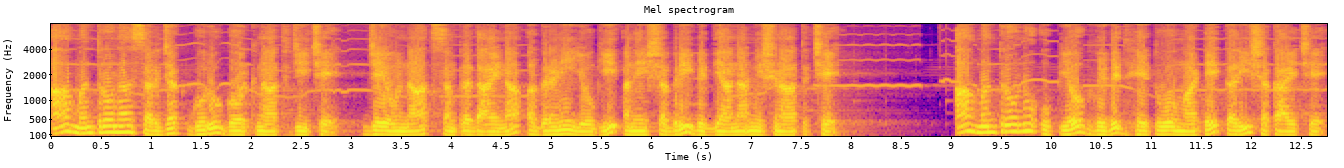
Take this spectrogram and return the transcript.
આ મંત્રોના સર્જક ગુરુ ગોરખનાથજી છે, જેઓ નાથ સંપ્રદાયના અગ્રણી યોગી અને શબરી વિદ્યાના નિષ્ણાત છે. આ મંત્રોનો ઉપયોગ વિવિધ હેતુઓ માટે કરી શકાય છે.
